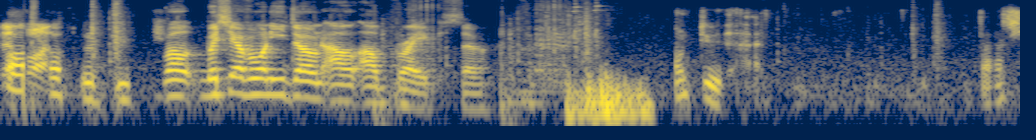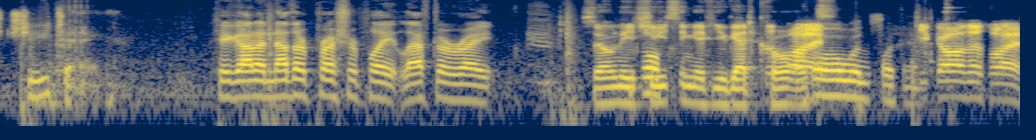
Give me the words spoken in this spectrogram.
This one. Well, whichever one you don't, I'll I'll break. So. Don't do that. That's cheating. Okay, got another pressure plate, left or right? It's only Oh. cheating if you get caught. Nice. What the fucking. Keep going this way.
